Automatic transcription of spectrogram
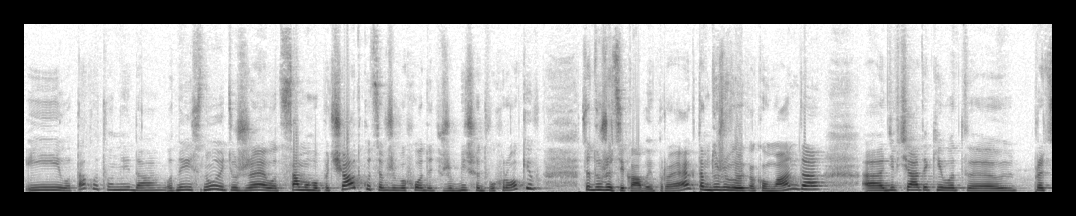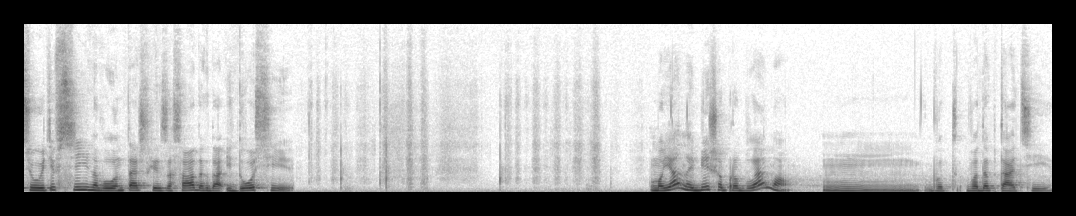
І отак от вони, да, вони існують уже от з самого початку, це вже виходить вже більше двох років. Це дуже цікавий проєкт, там дуже велика команда е, дівчат, які от, е, працюють і всі на волонтерських засадах, да, і досі. Моя найбільша проблема от, в адаптації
